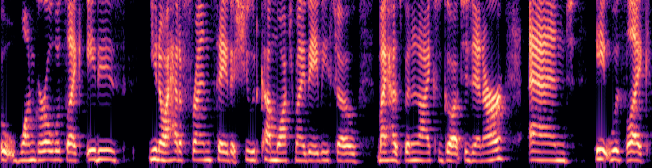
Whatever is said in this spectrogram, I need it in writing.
one girl was like, it is, you know, I had a friend say that she would come watch my baby so my husband and I could go out to dinner. And it was like,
